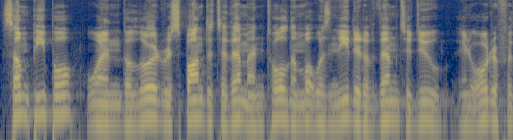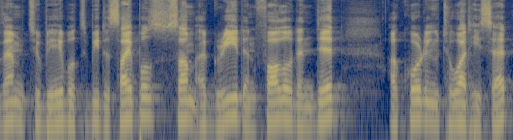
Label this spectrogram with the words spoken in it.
Some people, when the Lord responded to them and told them what was needed of them to do in order for them to be able to be disciples, some agreed and followed and did according to what He said.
